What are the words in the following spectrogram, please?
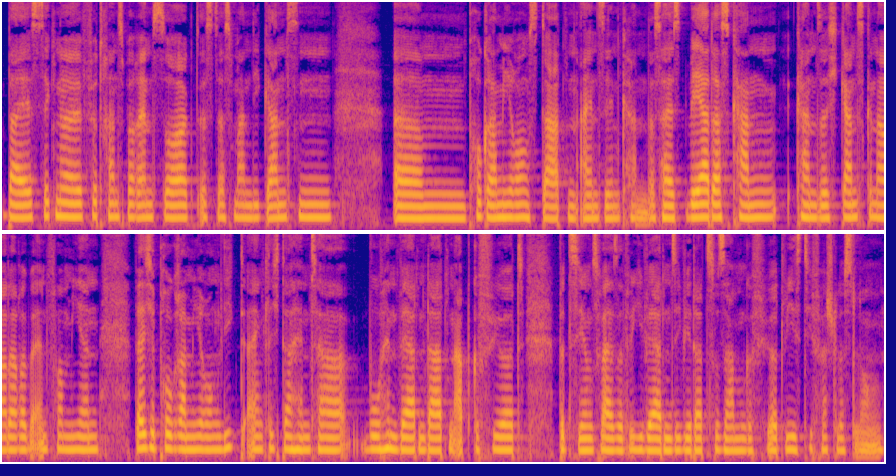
bei Signal für Transparenz sorgt, ist, dass man die ganzen ähm, Programmierungsdaten einsehen kann. Das heißt, wer das kann, kann sich ganz genau darüber informieren, welche Programmierung liegt eigentlich dahinter, wohin werden Daten abgeführt, beziehungsweise wie werden sie wieder zusammengeführt, wie ist die Verschlüsselung.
